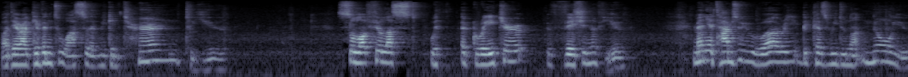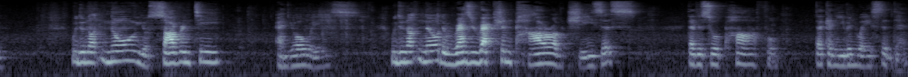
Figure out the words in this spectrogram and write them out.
but they are given to us so that we can turn to you. So, Lord, fill us with a greater vision of you Many a times we worry because we do not know you. We do not know your sovereignty and your ways. We do not know the resurrection power of Jesus that is so powerful that can even raise the dead.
